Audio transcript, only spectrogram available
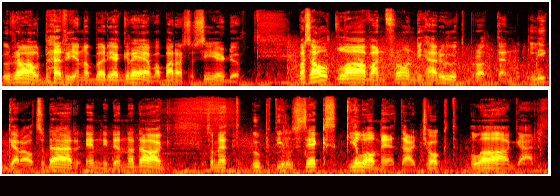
Uralbergen och börja gräva bara så ser du. Basaltlavan från de här utbrotten ligger alltså där än i denna dag som ett upp till 6 kilometer tjockt lager.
